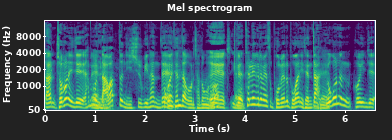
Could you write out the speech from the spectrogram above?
난 저번에 이제 한번 네. 나왔던 이슈긴 한데 보관이 된다고 자동으로. 예, 그러니까 예. 텔레그램에서 보면은 보관이 된다. 네. 요거는 거의 이제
